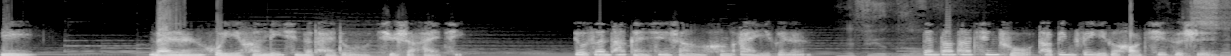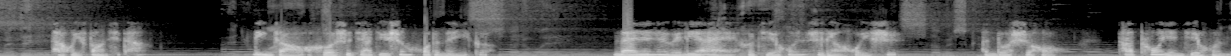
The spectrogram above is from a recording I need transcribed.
一，男人会以很理性的态度取舍爱情，就算他感性上很爱一个人，但当他清楚他并非一个好妻子时，他会放弃他，另找合适家居生活的那一个。男人认为恋爱和结婚是两回事，很多时候，他拖延结婚，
